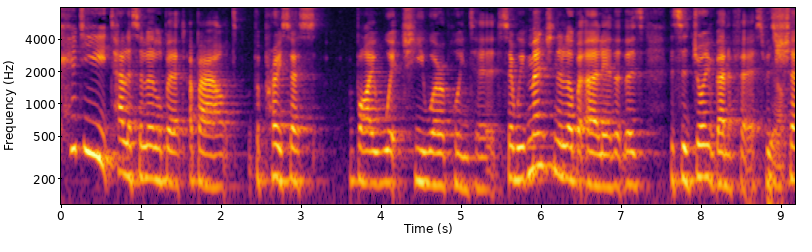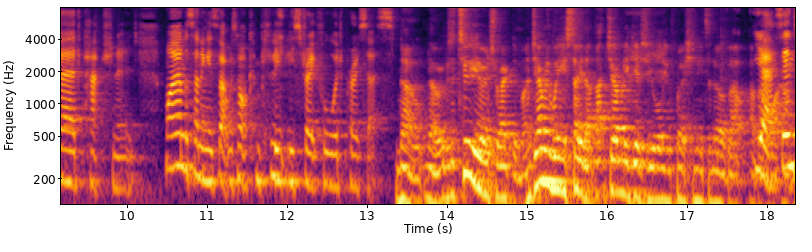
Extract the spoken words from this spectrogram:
could you tell us a little bit about the process by which you were appointed? So, we've mentioned a little bit earlier that there's this is a joint benefice with Yeah. shared patronage. My understanding is that was not a completely straightforward process. No, no, it was a two-year interregnum, and generally, when you say that, that generally gives you all the information you need to know about. about yes, what happened.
